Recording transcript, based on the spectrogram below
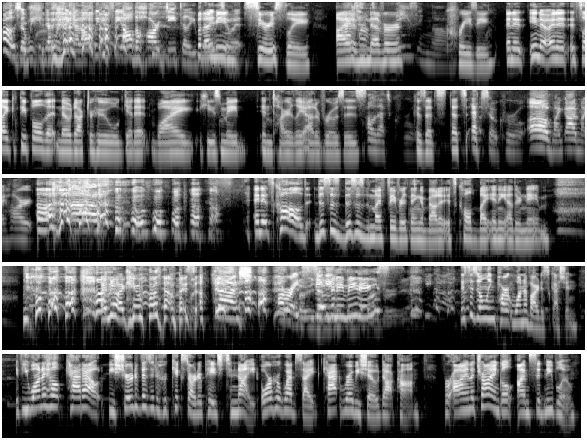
Oh, so we can definitely all. We can see all the hard detail you But put I mean, into it. seriously, I That have never amazing though. crazy, and it you know, and it, it's like people that know Doctor Who will get it why he's made entirely out of roses Oh, that's cruel. because that's that's That's so cruel. Oh my god, my heart. Uh, oh. and it's called this is this is my favorite thing about it. It's called by any other name. I know I came up with that myself. Gosh. All right. So speaking- many meanings. Clever, yeah. This is only part one of our discussion. If you want to help Kat out, be sure to visit her Kickstarter page tonight or her website, katrobichaud.com. For Eye in the Triangle, I'm Sydney Bloom.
